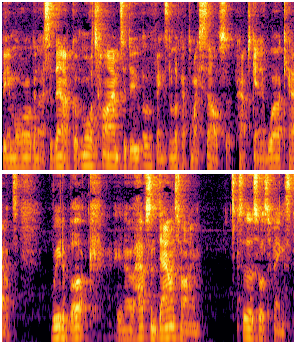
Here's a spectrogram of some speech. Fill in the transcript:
being more organized. So then I've got more time to do other things and look after myself. So perhaps getting a workout read a book you know have some downtime. So those sorts of things.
